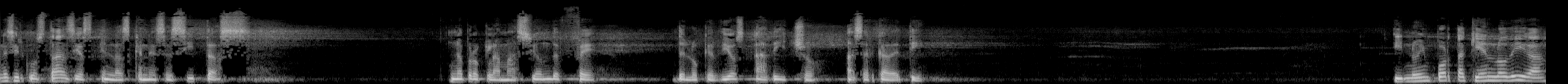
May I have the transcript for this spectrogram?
Tienes circunstancias en las que necesitas una proclamación de fe de lo que Dios ha dicho acerca de ti. Y no importa quién lo diga,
